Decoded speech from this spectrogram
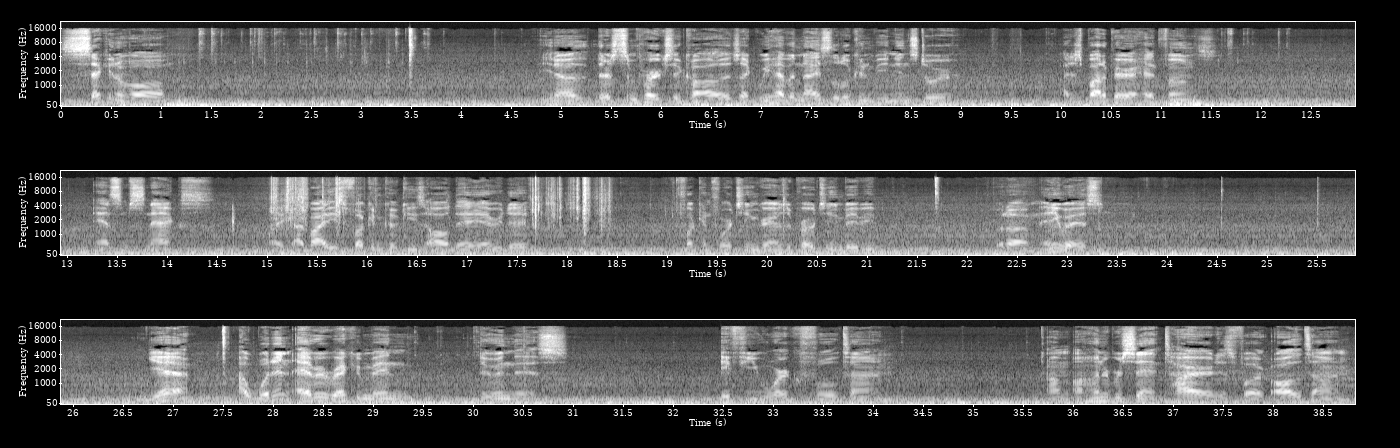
Second of all, you know, there's some perks at college. Like we have a nice little convenience store. I just bought a pair of headphones and some snacks. Like I buy these fucking cookies all day, every day. Fucking 14 grams of protein, baby. But um, anyways, yeah, I wouldn't ever recommend doing this if you work full time. I'm 100% tired as fuck all the time.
